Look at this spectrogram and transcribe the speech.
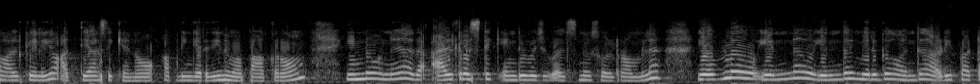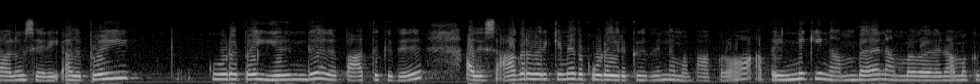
வாழ்க்கையிலையும் அத்தியாசிக்கணும் அப்படிங்கிறதையும் நம்ம பார்க்குறோம். இன்னொன்று அது ஆல்ட்ரஸ்டிக் இண்டிவிஜுவல்ஸ்னு சொல்கிறோம்ல எவ்வளோ என்ன எந்த மிருகம் வந்து அடிபட்டாலும் சரி அது போய் கூட போய் இருந்து அதை பார்த்துக்குது. அது சாகிற வரைக்குமே அது கூட இருக்குதுன்னு நம்ம பார்க்குறோம். அப்போ இன்னைக்கு நம்ம நம்ம நமக்கு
